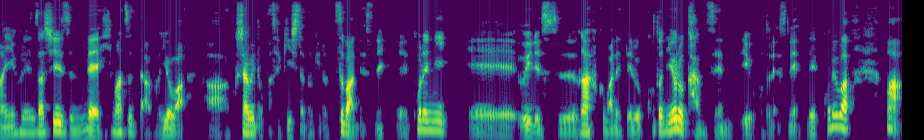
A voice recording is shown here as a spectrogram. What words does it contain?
まあ、インフルエンザシーズンで飛沫ってあの、要は、あくしゃみとか咳した時の唾ですね。これに、えー、ウイルスが含まれていることによる感染っていうことですね。で、これは、ま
